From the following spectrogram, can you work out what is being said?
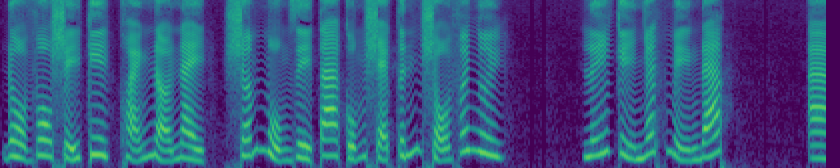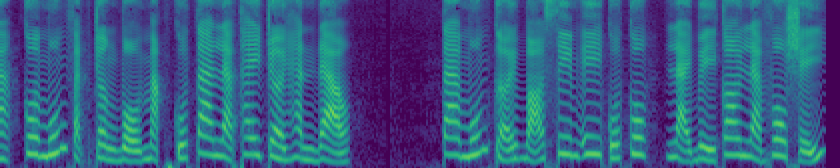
"Đồ vô sĩ kia, khoản nợ này, sớm muộn gì ta cũng sẽ tính sổ với ngươi." Lý Kỳ nhếch miệng đáp: "À, cô muốn vạch trần bộ mặt của ta là thay trời hành đạo. Ta muốn cởi bỏ xiêm y của cô, lại bị coi là vô sĩ.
